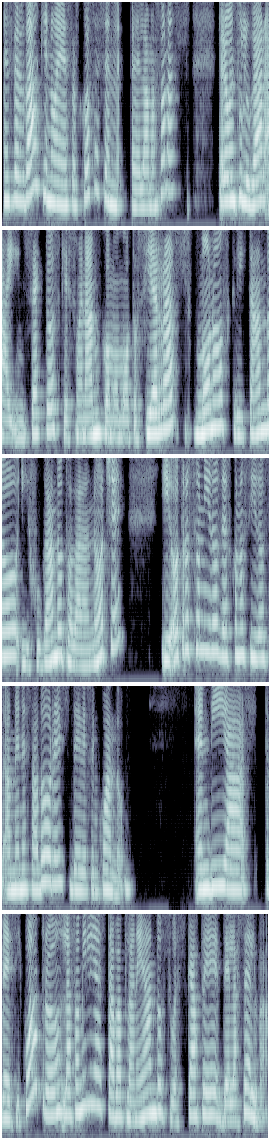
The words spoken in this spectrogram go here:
Es verdad que no hay esas cosas en el Amazonas, pero en su lugar hay insectos que suenan como motosierras, monos gritando y jugando toda la noche y otros sonidos desconocidos amenazadores de vez en cuando. En días 3 y 4, la familia estaba planeando su escape de la selva,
